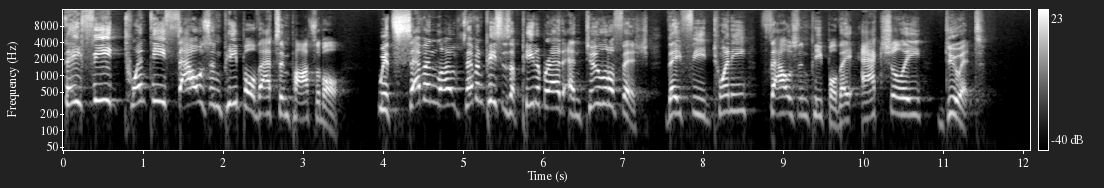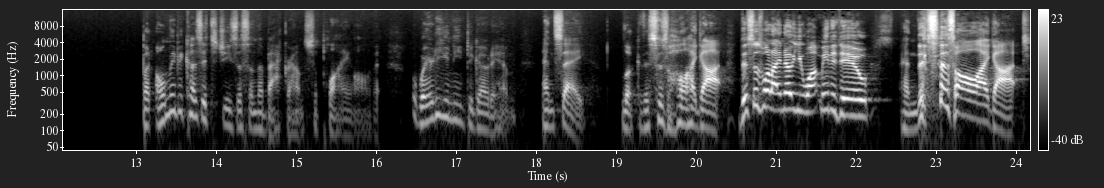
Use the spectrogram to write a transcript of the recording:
They feed 20,000 people. That's impossible with seven loaves, seven pieces of pita bread, and two little fish, they feed 20,000 people. They actually do it. But only because it's Jesus in the background supplying all of it. Where do you need to go to him and say, Look, this is all I got. This is what I know you want me to do, and this is all I got.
